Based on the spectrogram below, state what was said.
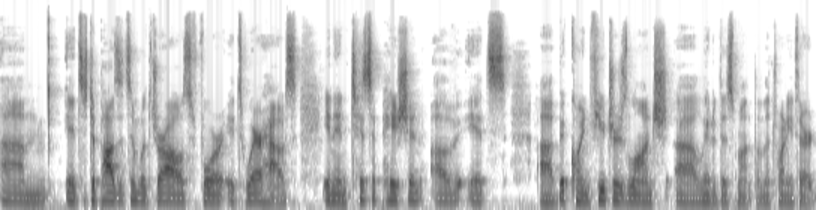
um, its deposits and withdrawals for its warehouse in anticipation of its uh, Bitcoin futures launch uh, later this month on the 23rd.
